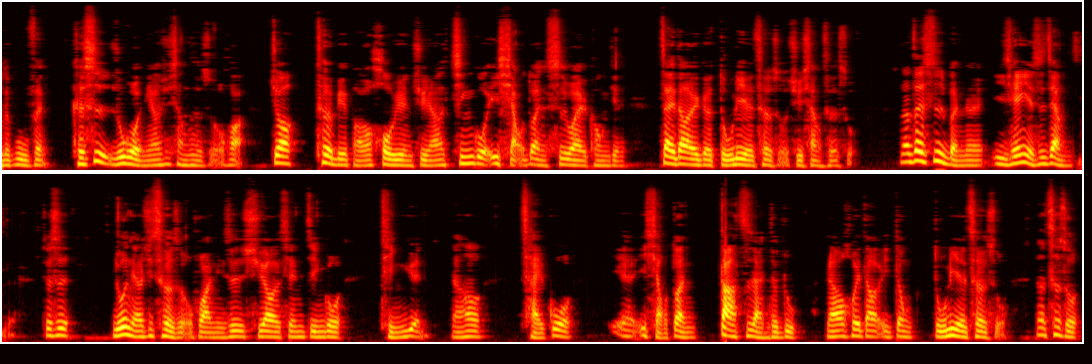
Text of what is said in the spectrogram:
的部分，可是如果你要去上厕所的话，就要特别跑到后院去，然后经过一小段室外的空间，再到一个独立的厕所去上厕所。那在日本呢，以前也是这样子的，就是如果你要去厕所的话，你是需要先经过庭院，然后踩过呃一小段大自然的路，然后会到一栋独立的厕所。那厕所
